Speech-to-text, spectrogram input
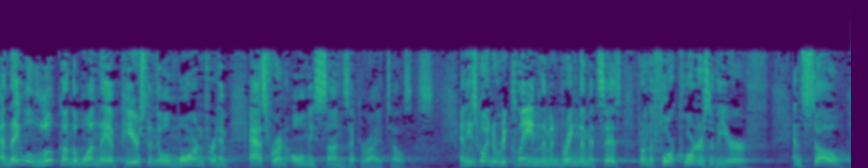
And they will look on the one they have pierced and they will mourn for him as for an only son, Zechariah tells us. And he's going to reclaim them and bring them, it says, from the four quarters of the earth. And so,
